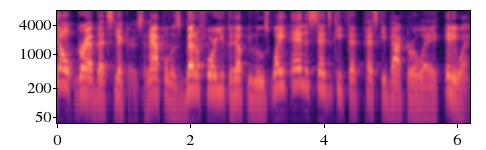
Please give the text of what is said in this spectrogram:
don't grab that Snickers. An apple is better for you, could help you lose weight, and is said to keep that pesky doctor away anyway.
